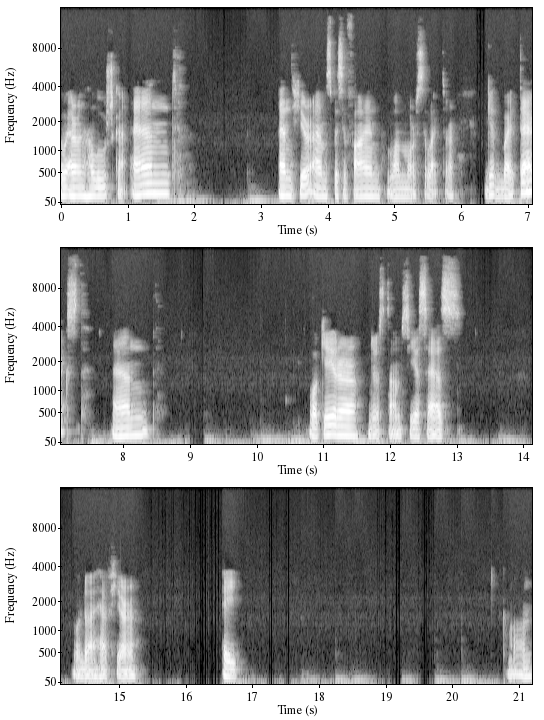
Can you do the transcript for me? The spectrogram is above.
Ilarion Halushka and and here I'm specifying one more selector. Get by text and locator just some css what do i have here? A. Come on.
